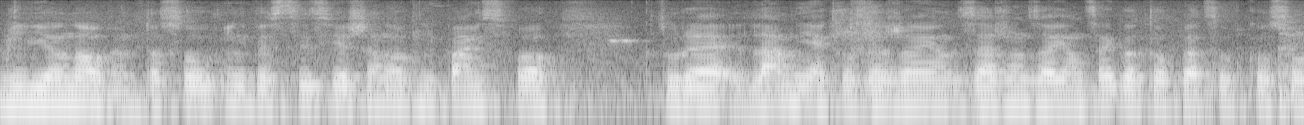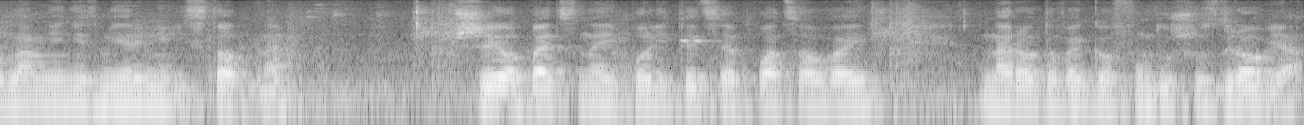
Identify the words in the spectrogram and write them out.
milionowym. To są inwestycje, Szanowni Państwo, które dla mnie jako zarządzającego tą placówką są dla mnie niezmiernie istotne przy obecnej polityce płacowej Narodowego Funduszu Zdrowia.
